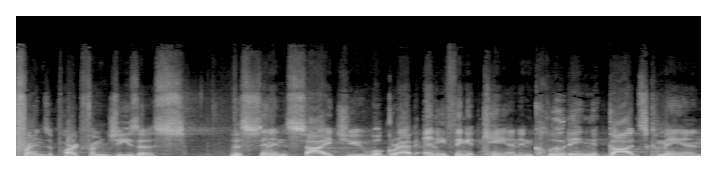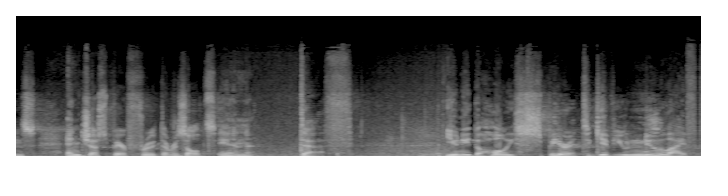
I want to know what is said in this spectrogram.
Friends, apart from Jesus, the sin inside you will grab anything it can, including God's commands, and just bear fruit that results in death. You need the Holy Spirit to give you new life.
